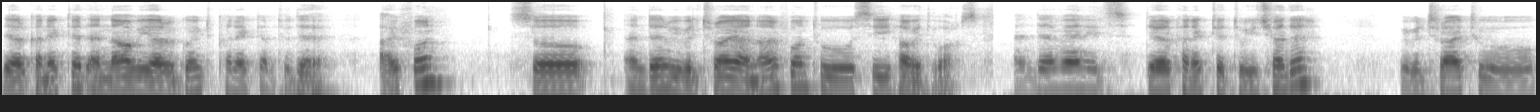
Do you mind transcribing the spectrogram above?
they are connected and now we are going to connect them to the iPhone. So and then we will try an iPhone to see how it works. And then when it's they are connected to each other we will try to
